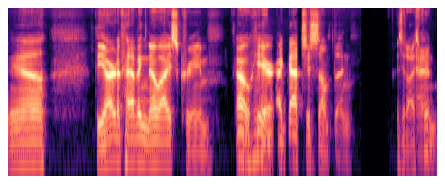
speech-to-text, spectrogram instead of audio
Yeah. The art of having no ice cream. Oh, Mhm. here I got you something. Is it ice cream?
